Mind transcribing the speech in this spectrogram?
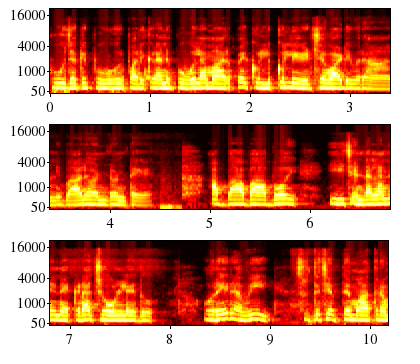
పూజకి పువ్వు పనికిరాని పువ్వులా మారిపోయి కుళ్ళి కుళ్ళి ఏడ్చేవాడివిరా అని బాలు అంటుంటే. అబ్బా బాబోయ్ ఈ చెండలా నేను ఎక్కడా చూడలేదు. ఒరే రవి శృతి చెప్తే మాత్రం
